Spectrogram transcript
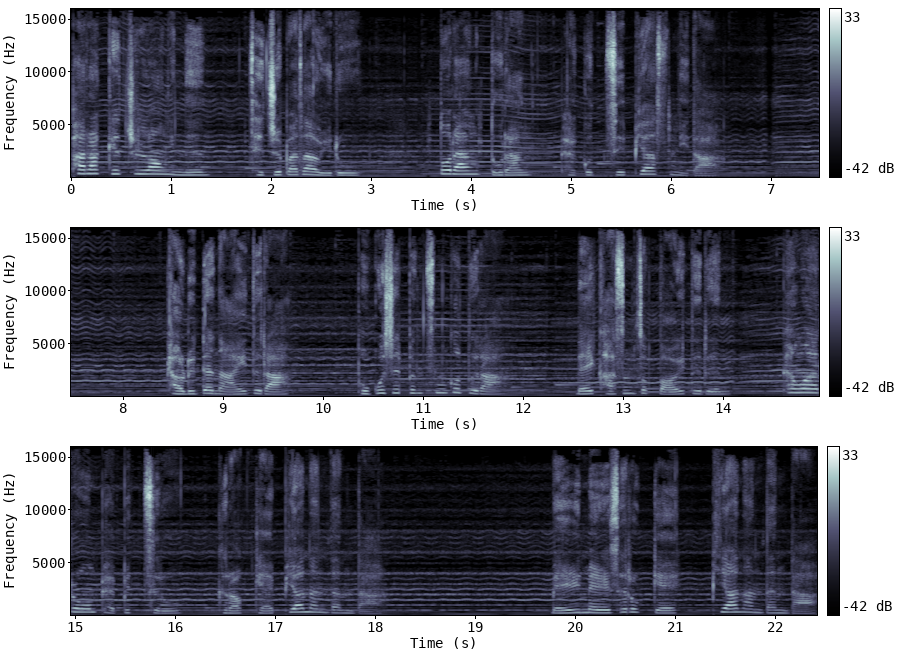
파랗게 출렁이는 제주바다 위로 또랑또랑 별꽃이 피었습니다. 별이 된 아이들아, 보고 싶은 친구들아, 내 가슴 속 너희들은 평화로운 별빛으로 그렇게 피어난단다. 매일매일 새롭게 피어난단다.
